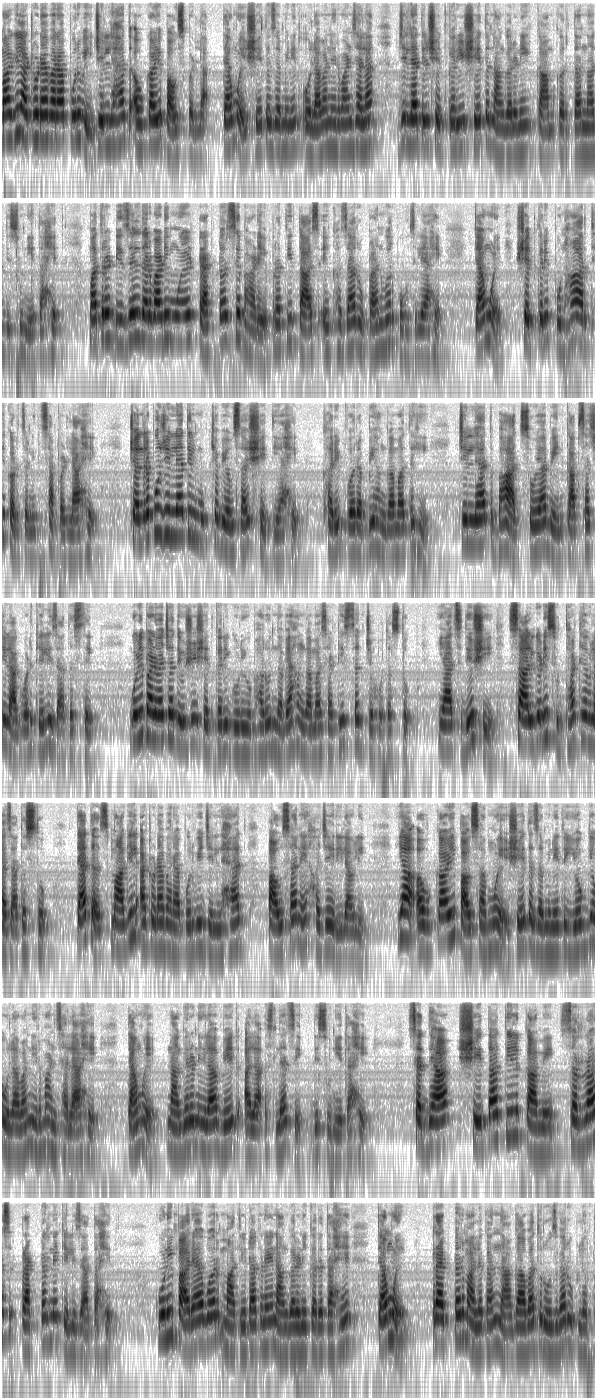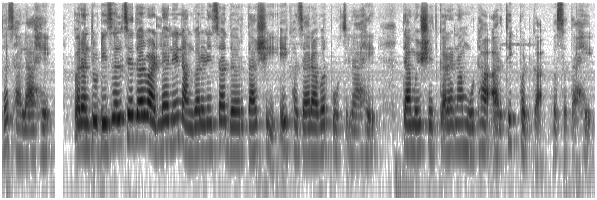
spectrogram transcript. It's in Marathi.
मागील आठवड्याभरापूर्वी जिल्ह्यात अवकाळी पाऊस पडला. त्यामुळे शेतजमिनीत ओलावा निर्माण झाला. जिल्ह्यातील शेतकरी शेत नांगरणी काम करताना दिसून येत आहेत. मात्र डिझेल दरवाढीमुळे ट्रॅक्टरचे भाडे प्रति तास एक हजार रुपयांवर पोहोचले आहे. त्यामुळे शेतकरी पुन्हा आर्थिक अडचणीत सापडला आहे. चंद्रपूर जिल्ह्यातील मुख्य व्यवसाय शेती आहे. खरीप व रब्बी हंगामातही जिल्ह्यात भात सोयाबीन कापसाची लागवड केली जात असते. गुढीपाडव्याच्या दिवशी शेतकरी गुढी उभारून नव्या हंगामासाठी सज्ज होत असतो. याच दिवशी सालगडी सुद्धा ठेवला जात असतो. त्यातच मागील आठवडाभरापूर्वी जिल्ह्यात पावसाने हजेरी लावली. या अवकाळी पावसामुळे शेतजमिनीत योग्य ओलावा निर्माण झाला आहे. त्यामुळे नांगरणीला वेग आला असल्याचे दिसून येत आहे. सध्या शेतातील कामे सर्रास ट्रॅक्टरने केली जात आहेत. कोणी पाऱ्यावर माती टाकणे नांगरणी करत आहे त्यामुळे ट्रॅक्टर मालकांना गावात रोजगार उपलब्ध झाला आहे. परंतु डिझेलचे दर वाढल्याने नांगरणीचा दर ताशी एक हजारावर पोहोचला आहे. त्यामुळे शेतकऱ्यांना मोठा आर्थिक फटका बसत आहे.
